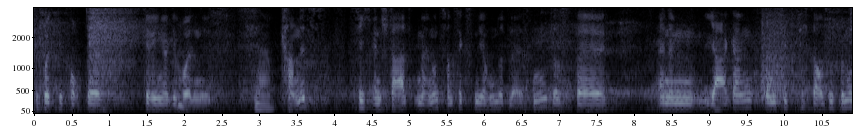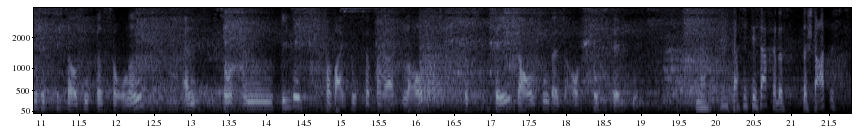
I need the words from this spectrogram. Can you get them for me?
Geburtenquote geringer geworden ist. Ja. Kann es sich ein Staat im 21. Jahrhundert leisten, dass bei einem Jahrgang von 70.000, 75.000 Personen ein, so ein Bildungsverwaltungsapparat läuft, dass 10.000 als Ausschuss gelten? Ja, das ist die Sache, dass der Staat es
